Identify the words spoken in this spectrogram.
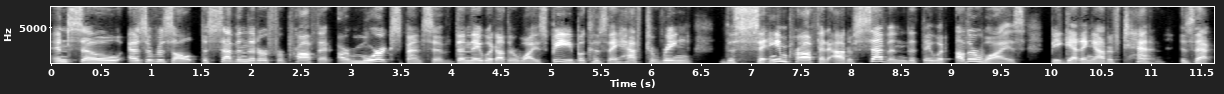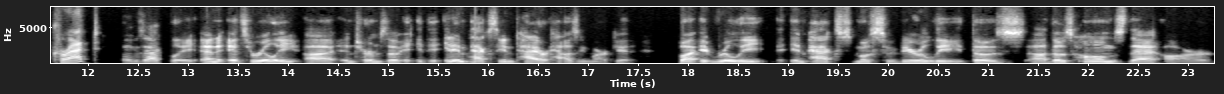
And so as a result, the seven that are for profit are more expensive than they would otherwise be because they have to wring the same profit out of seven that they would otherwise be getting out of 10. Is that correct? Exactly. And it's really uh, in terms of it, it, it impacts the entire housing market but it really impacts most severely those uh, those homes that are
